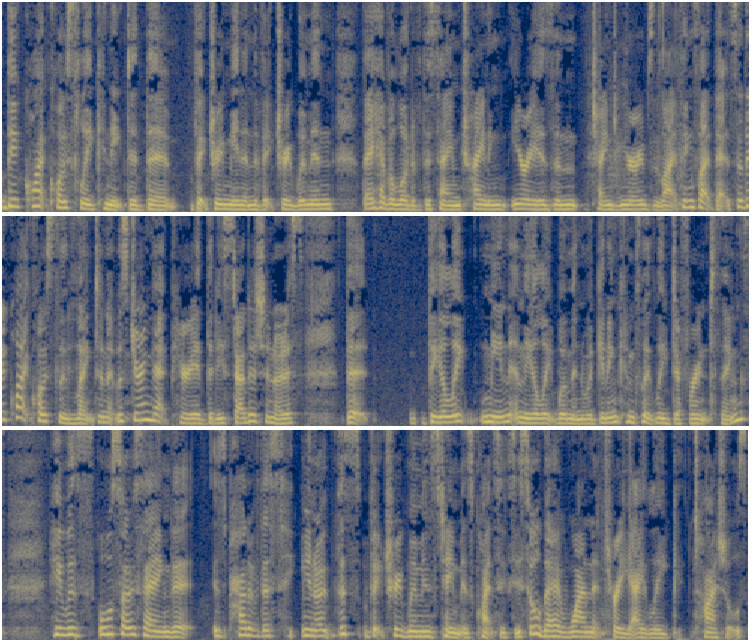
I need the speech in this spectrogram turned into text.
they're quite closely connected. The Victory men and the Victory women they have a lot of the same training areas and changing rooms and like things like that. So they're quite closely linked. And it was during that period that he started to notice that the elite men and the elite women were getting completely different things. He was also saying that as part of this, you know, this Victory women's team is quite successful. They have won three A League titles.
